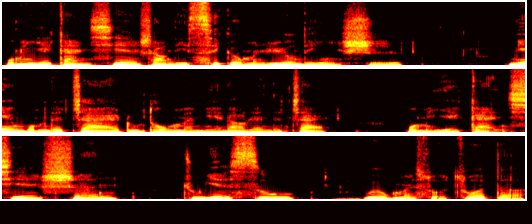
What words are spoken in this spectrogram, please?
我们也感谢上帝赐给我们日用的饮食，免我们的债，如同我们免老人的债。我们也感谢神主耶稣为我们所做的，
